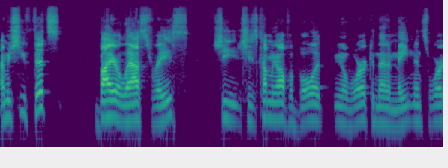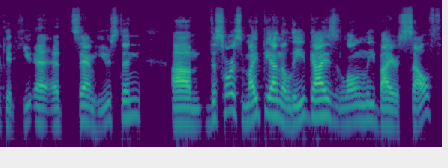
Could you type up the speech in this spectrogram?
I mean, she fits by her last race. She she's coming off a bullet, you know, work and then a maintenance work at at Sam Houston. Um, this horse might be on the lead, guys, lone lead by herself,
